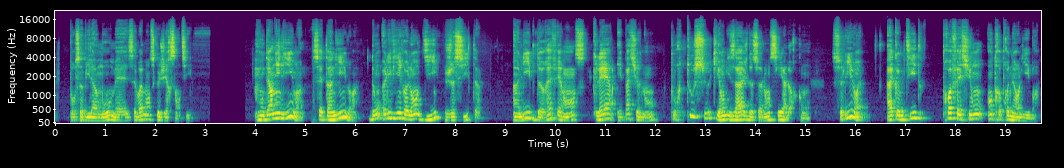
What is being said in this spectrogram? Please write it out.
pour ce vilain mot, mais c'est vraiment ce que j'ai ressenti. Mon dernier livre, c'est un livre dont Olivier Roland dit, je cite, un livre de référence clair et passionnant pour tous ceux qui envisagent de se lancer à leur compte. Ce livre a comme titre Profession entrepreneur libre.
